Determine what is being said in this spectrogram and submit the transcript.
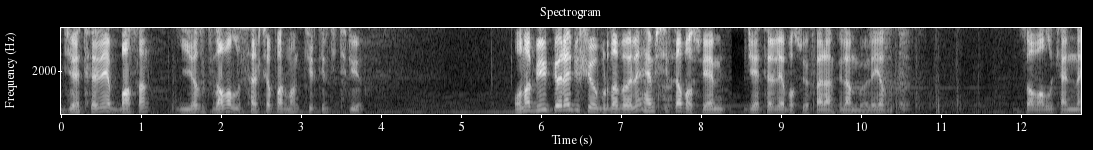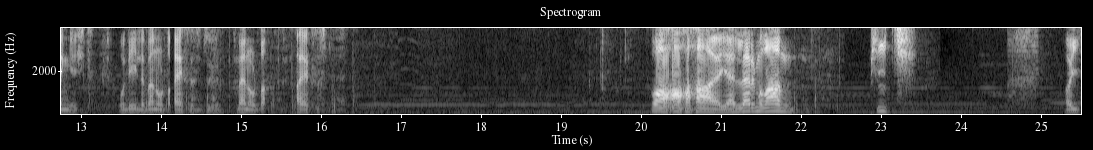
CTRL'ye basan yazık zavallı serçe parmağım tir tir titriyor. Ona büyük görev düşüyor burada böyle. Hem shift'e basıyor hem CTRL'ye basıyor falan filan böyle yazık. Zavallı kendinden geçti. O değil de ben orada ayak sesi duyuyorum. Ben orada ayak sesi duyuyorum. Vaa yerler mi lan? Piç. Ay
